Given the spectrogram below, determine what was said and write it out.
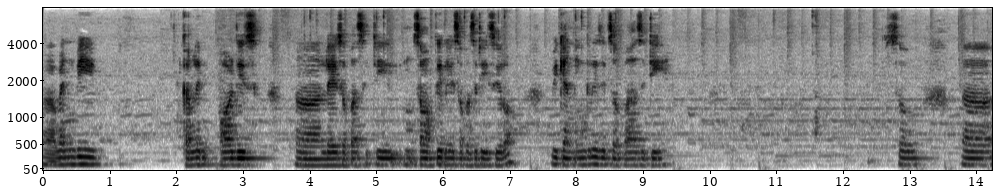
Uh, when we currently all these uh, layers opacity some of the layers opacity is zero we can increase its opacity. So uh,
